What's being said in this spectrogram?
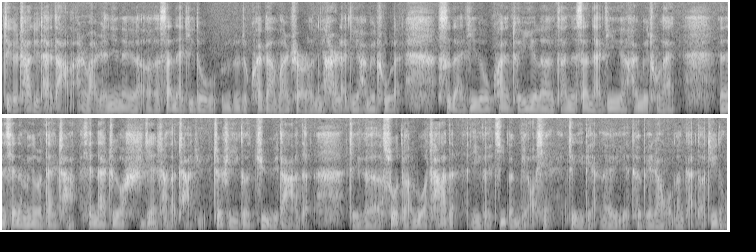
这个差距太大了，是吧？人家那个三代机都快干完事儿了，你二代机还没出来，四代机都快退役了，咱那三代机还没出来。嗯，现在没有代差，现在只有时间上的差距，这是一个巨大的这个缩短落差的一个基本表现。这一点呢，也特别让我们感到激动。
